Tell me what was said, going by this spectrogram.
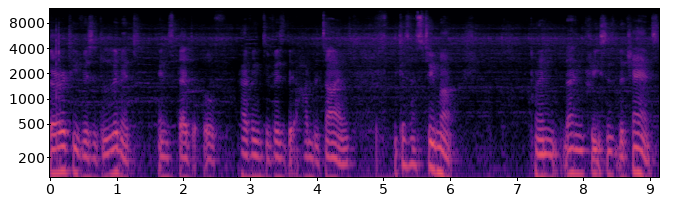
30 visit limit instead of having to visit it 100 times, because that's too much, and that increases the chance,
